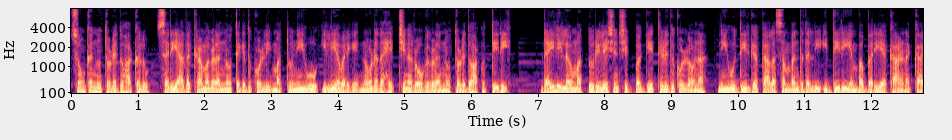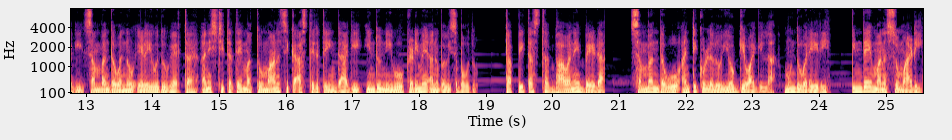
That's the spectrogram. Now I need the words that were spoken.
ಸೋಂಕನ್ನು ತೊಡೆದುಹಾಕಲು ಸರಿಯಾದ ಕ್ರಮಗಳನ್ನು ತೆಗೆದುಕೊಳ್ಳಿ ಮತ್ತು ನೀವು ಇಲ್ಲಿಯವರೆಗೆ ನೋಡದ ಹೆಚ್ಚಿನ ರೋಗಗಳನ್ನು ತೊಡೆದುಹಾಕುತ್ತೀರಿ. ಡೈಲಿ ಲವ್ ಮತ್ತು ರಿಲೇಶನ್ಶಿಪ್ ಬಗ್ಗೆ ತಿಳಿದುಕೊಳ್ಳೋಣ. ನೀವು ದೀರ್ಘಕಾಲ ಸಂಬಂಧದಲ್ಲಿ ಇದ್ದೀರಿ ಎಂಬ ಬರಿಯ ಕಾರಣಕ್ಕಾಗಿ ಸಂಬಂಧವನ್ನು ಎಳೆಯುವುದು ವ್ಯರ್ಥ, ಅನಿಶ್ಚಿತತೆ ಮತ್ತು ಮಾನಸಿಕ ಅಸ್ಥಿರತೆಯಿಂದಾಗಿ ಇಂದು ನೀವು ಕಡಿಮೆ ಅನುಭವಿಸಬಹುದು. ತಪ್ಪಿತಸ್ಥ ಭಾವನೆ ಬೇಡ. ಸಂಬಂಧವು ಅಂಟಿಕೊಳ್ಳಲು ಯೋಗ್ಯವಾಗಿಲ್ಲ. ಮುಂದುವರೆಯಿರಿ. ಹಿಂದೆ ಮನಸ್ಸು ಮಾಡಿ.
